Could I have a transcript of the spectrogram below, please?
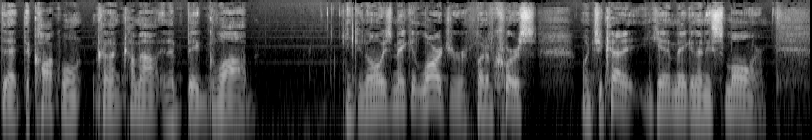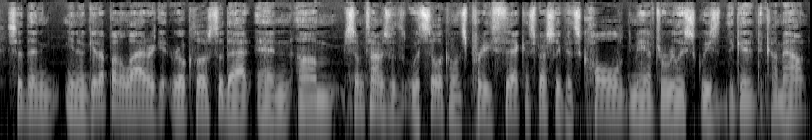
that the caulk won't come out in a big glob. You can always make it larger, but of course, once you cut it, you can't make it any smaller. So then, you know, get up on a ladder, get real close to that, and um, sometimes with, with silicone, it's pretty thick, especially if it's cold. You may have to really squeeze it to get it to come out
